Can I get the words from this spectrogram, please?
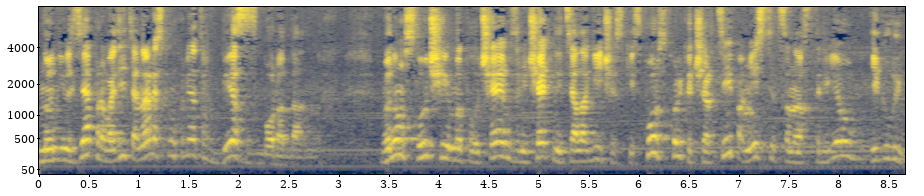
но нельзя проводить анализ конкурентов без сбора данных. В ином случае мы получаем замечательный теологический спор, сколько чертей поместится на острие иглы.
